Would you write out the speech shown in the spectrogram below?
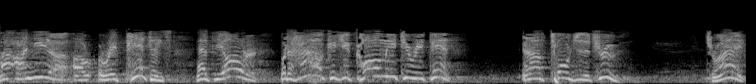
I, I need a, a, a repentance at the altar. But how could you call me to repent? And I've told you the truth. That's right.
